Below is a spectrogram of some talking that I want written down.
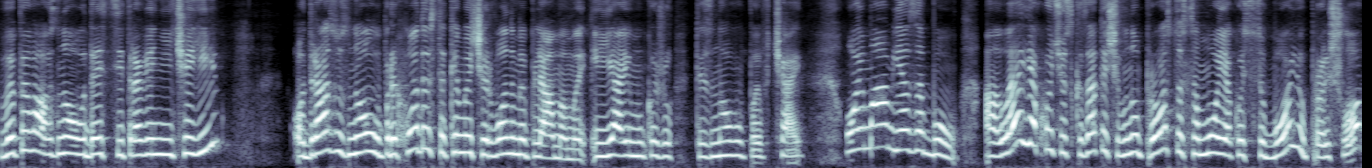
випивав знову десь ці трав'яні чаї. Одразу знову приходив з такими червоними плямами. І я йому кажу: ти знову пив чай. Ой, мам, я забув. Але я хочу сказати, що воно просто само якось собою пройшло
